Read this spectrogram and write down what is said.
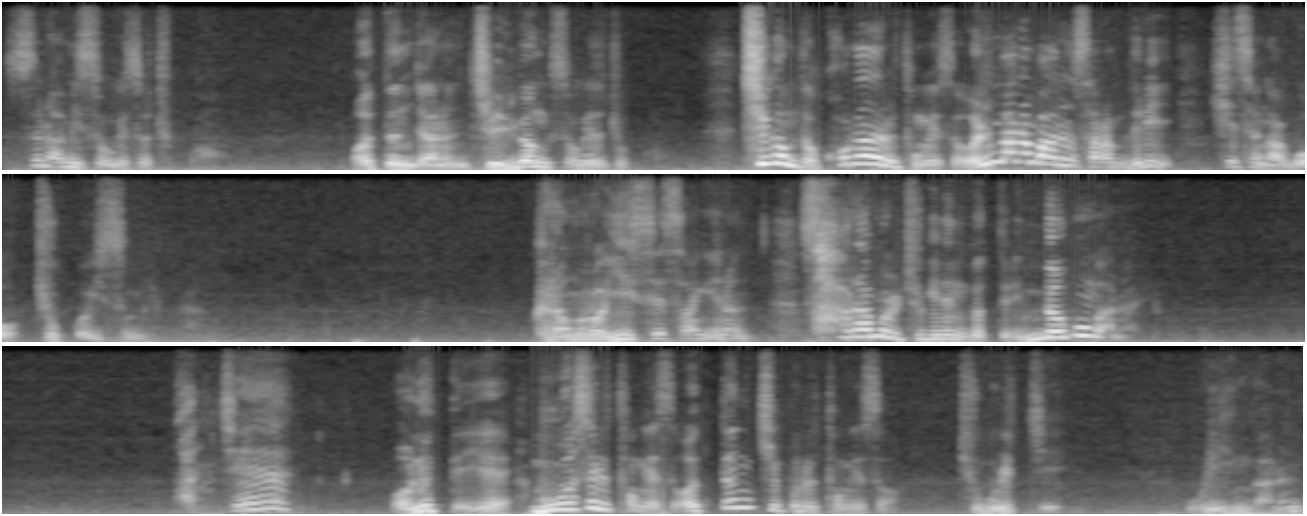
쓰나미 속에서 죽고, 어떤 자는 질병 속에서 죽고, 지금도 코로나를 통해서 얼마나 많은 사람들이 희생하고 죽고 있습니까? 그러므로 이 세상에는 사람을 죽이는 것들이 너무 많아요. 언제, 어느 때에 무엇을 통해서 어떤 기부를 통해서 죽을지 우리 인간은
